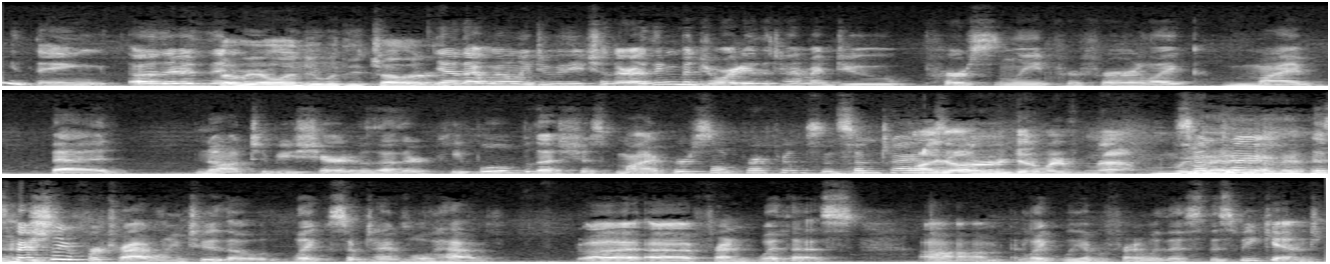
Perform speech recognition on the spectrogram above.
anything other than That we only do with each other. yeah that we only do with each other. I think majority of the time I do personally prefer like my bed not to be shared with other people, but that's just my personal preference. And sometimes I got her to get away from that. Sometimes, especially if we're traveling too, though. Like sometimes we'll have a, a friend with us. Um, like we have a friend with us this weekend.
